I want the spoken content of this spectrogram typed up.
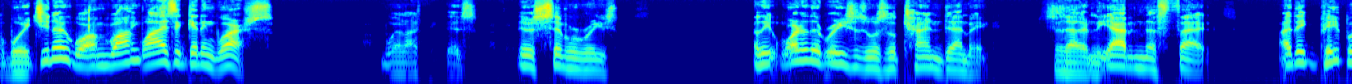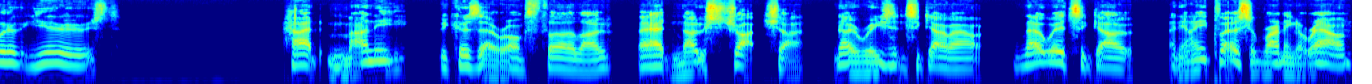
Well, do you know what? Why, why is it getting worse? Well, I think there's there's several reasons. I think one of the reasons was the pandemic. Certainly had an effect. I think people who used had money because they were on furlough. They had no structure, no reason to go out, nowhere to go. And the only person running around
